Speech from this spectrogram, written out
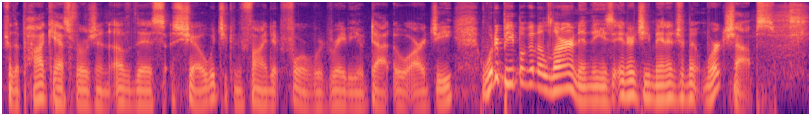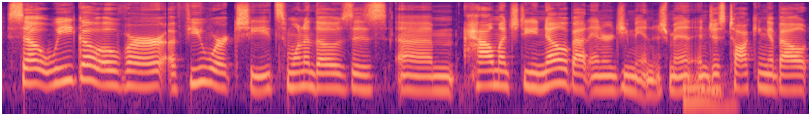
for the podcast version of this show, which you can find at forwardradio.org. What are people going to learn in these energy management workshops? So we go over a few worksheets. One of those is um, how much do you know about energy management, and just talking about,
